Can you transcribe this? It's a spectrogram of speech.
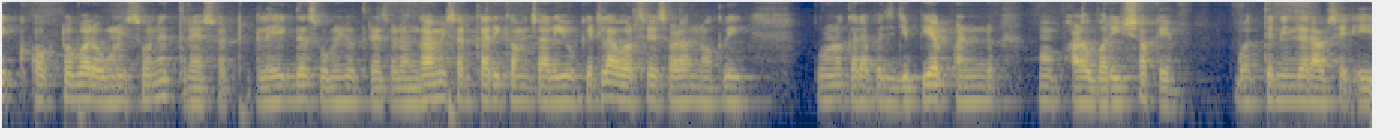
એક ઓક્ટોબર ઓગણીસો ને ત્રેસઠ, એટલે એક દસ ઓગણીસો ત્રેસઠ. હંગામી સરકારી કર્મચારીઓ કેટલા વર્ષે સળંગ નોકરી પૂર્ણ કર્યા પછી જીપીએફ ફંડમાં ફાળો ભરી શકે? બોતેરની અંદર આવશે એ.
